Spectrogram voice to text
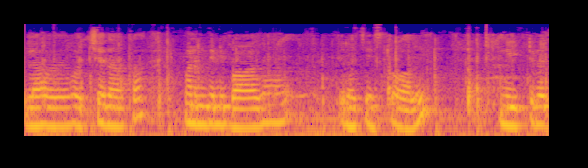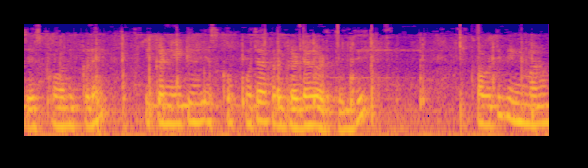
ఇలా వచ్చేదాకా మనం దీన్ని బాగా ఇలా చేసుకోవాలి. నీట్గా చేసుకోవాలి ఇక్కడే. ఇక్కడ నీట్గా చేసుకోకపోతే అక్కడ గడ్డ కడుతుంది. కాబట్టి దీన్ని మనం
